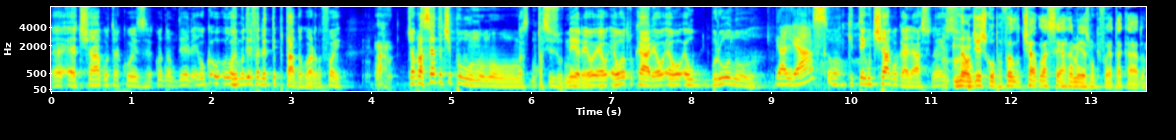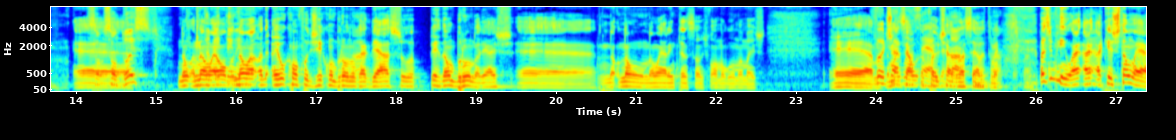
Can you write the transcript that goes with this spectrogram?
É, é Thiago outra coisa. Qual é o nome dele? O, o- o irmão dele foi deputado agora, não foi? Tiago Lacerda é tipo no, no, no Tarcísio Meira, é, é- é outro cara, é, o- é o- é o Bruno, Galhaço? que tem o Thiago Galhaço, não é isso? Não, desculpa, foi o Thiago Lacerda mesmo que foi atacado. É, São, são dois? Não, Que não é, o- não é- eu confundi com o Bruno Gagliasso. Perdão, Bruno, aliás. é, não, não, não era a intenção de forma alguma, mas. É, Foi o Thiago mas é Lacerda. Foi o Thiago Tá, Lacerda tá, também. Mas enfim, a, a- questão é.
